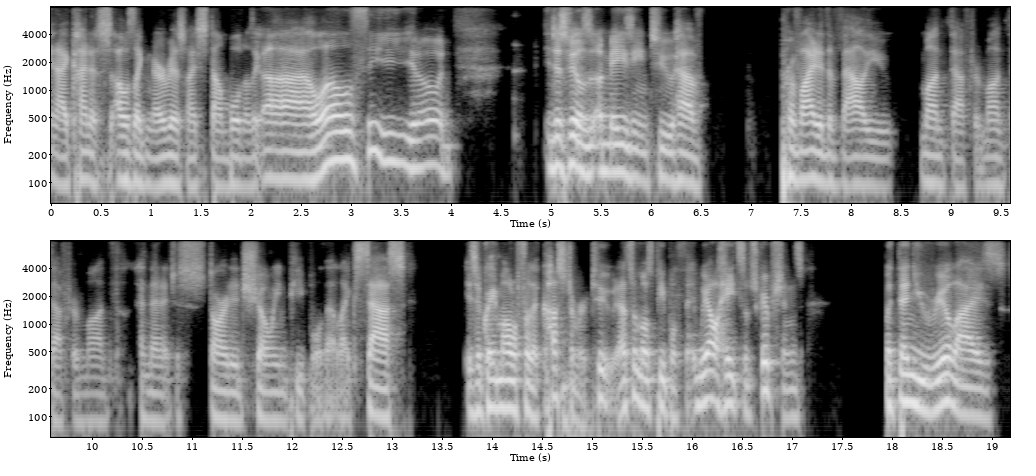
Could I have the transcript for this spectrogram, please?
and I kind of, I was like nervous and I stumbled and I was like, ah, well, see, you know, and it just feels amazing to have provided the value month after month after month. And then it just started showing people that like SaaS is a great model for the customer too. That's what most people think. We all hate subscriptions, but then you realize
